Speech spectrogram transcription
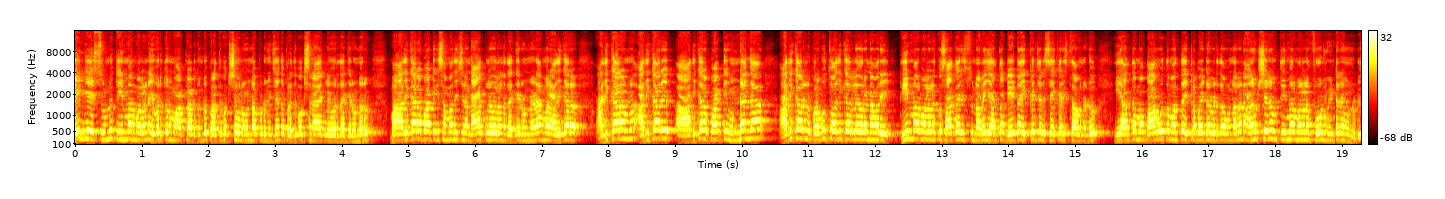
ఏం చేస్తుండు? తీర్మానం వలన ఎవరితో మాట్లాడుతుండు. ప్రతిపక్షంలో ఉన్నప్పుడు నిజంగా ప్రతిపక్ష నాయకులు ఎవరి దగ్గర ఉన్నారు? మా అధికార పార్టీకి సంబంధించిన నాయకులు ఎవరైనా దగ్గర ఉన్నారా? మరి అధికార అధికారం అధికార అధికార పార్టీ ఉండగా అధికారులు ప్రభుత్వ అధికారులు ఎవరైనా మరి తీర్మానం వలనకు సహకరిస్తున్నారా? ఈ అంత డేటా ఎక్కడి సేకరిస్తూ ఉన్నాడు. ఈ అంత మా భాగవతం అంతా ఇట్లా బయట పెడతా ఉన్నారని అనుక్షణం తీర్మానం వలన ఫోన్ వింటనే ఉన్నాడు.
